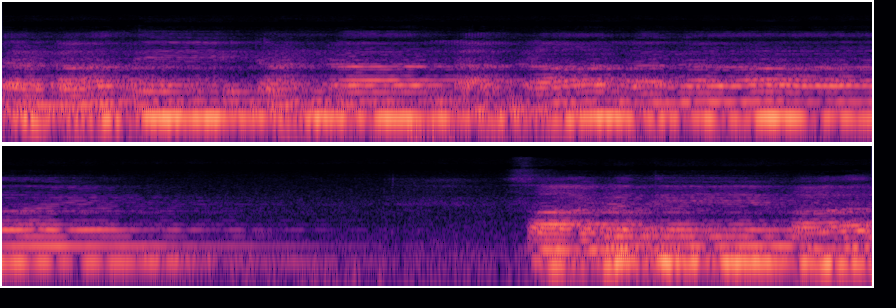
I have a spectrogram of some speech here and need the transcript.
ਤਗਾਤੇ ਡੰਡਾ ਲਗਾ ਲਗਾਇ ਸਾਗਤੇ ਹਰ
